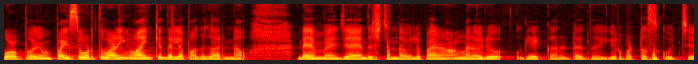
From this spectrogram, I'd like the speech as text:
കുഴപ്പം. പൈസ കൊടുത്ത് വാങ്ങി വാങ്ങിക്കുന്നതല്ലേ അപ്പോൾ അത് കാരണമാവും. ഡാമേജ് ആയത് ഇഷ്ടമുണ്ടാവില്ല. അപ്പം അങ്ങനെ ഒരു കേക്കാണ് കേട്ടോ ഇത് ഈ ഒരു ബട്ടർ സ്കോച്ച്.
